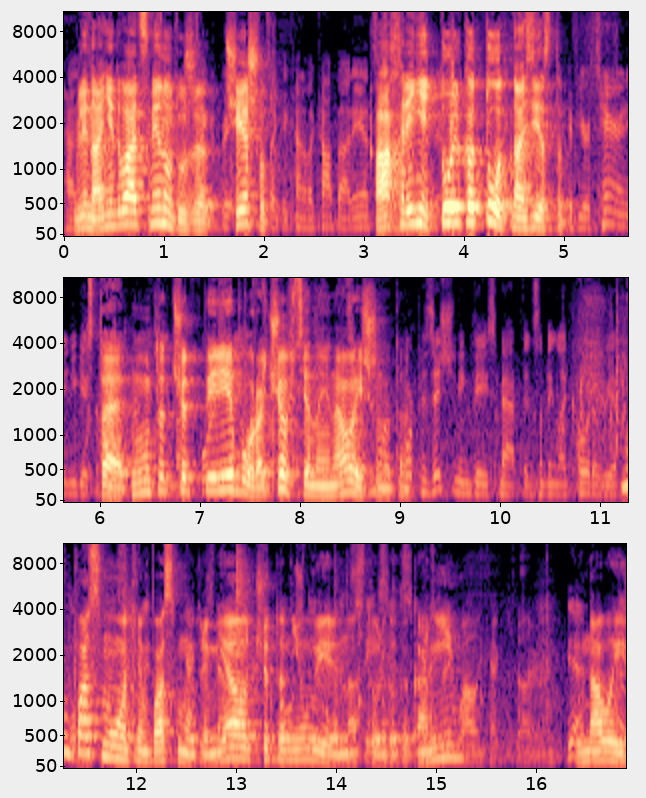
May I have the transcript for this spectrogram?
has. Блин, они 20 минут уже чешут. Охренеть, только тот на Зеста ставит. Ну это что-то перебор. А чё все на have Ну посмотрим, посмотрим. Я вот что-то не уверен настолько, как они в I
